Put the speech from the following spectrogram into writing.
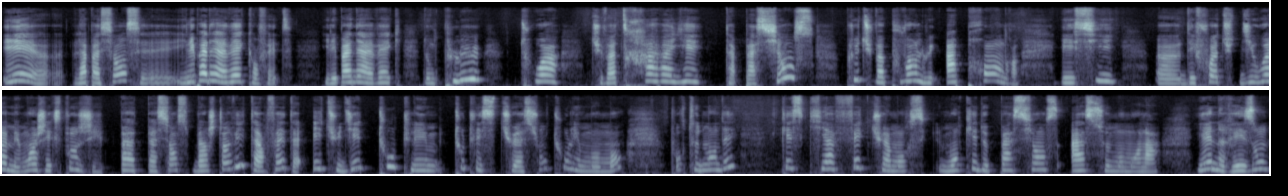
Et la patience, il n'est pas né avec en fait. Il n'est pas né avec. Donc plus toi, tu vas travailler ta patience, plus tu vas pouvoir lui apprendre. Et si des fois tu te dis ouais mais moi j'explose, j'ai pas de patience, ben je t'invite en fait à étudier toutes les, toutes les situations, tous les moments pour te demander Qu'est-ce qui a fait que tu as manqué de patience à ce moment-là? Il y a une raison.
